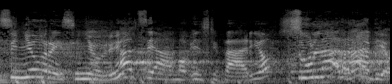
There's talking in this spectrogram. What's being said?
Signore e signori, Alziamo il sipario sulla radio.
